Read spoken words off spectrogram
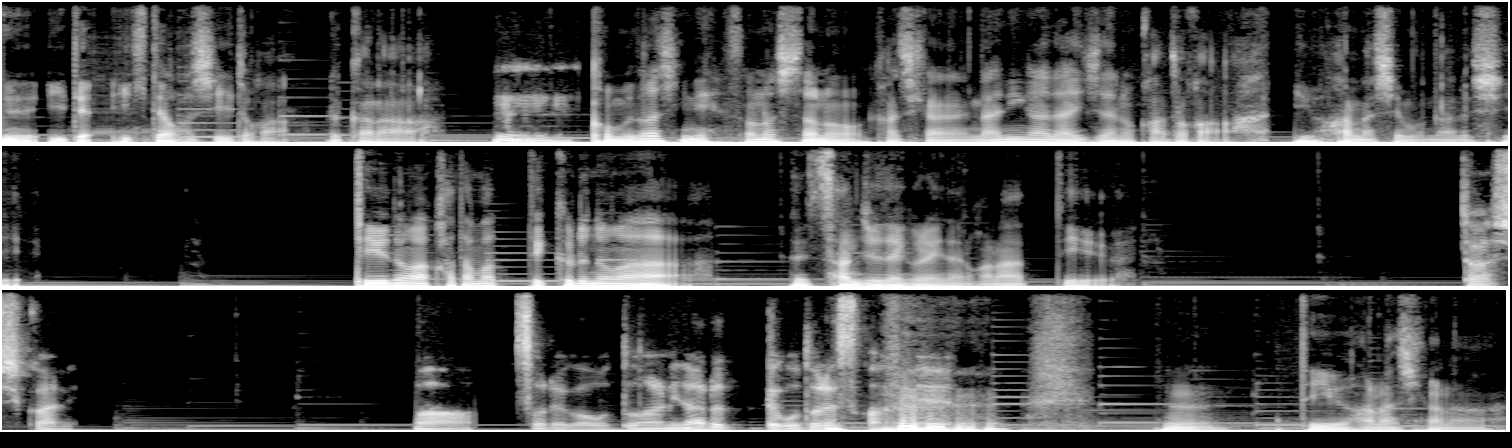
に いて生きてほしいとかあるから、うん。こう難しいね。その人の価値観、何が大事なのかとかいう話もなるし。っていうのが固まってくるのが30代ぐらいなのかなっていう。確かに。まあ、それが大人になるってことですかね。うん。っていう話かな。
